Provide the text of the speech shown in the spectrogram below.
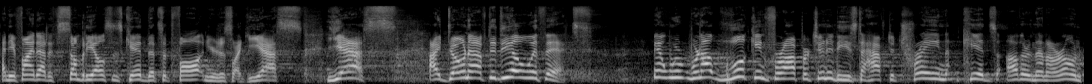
And you find out it's somebody else's kid that's at fault, and you're just like, yes, yes, I don't have to deal with it. Man, we're, we're not looking for opportunities to have to train kids other than our own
